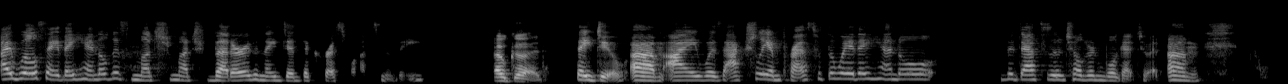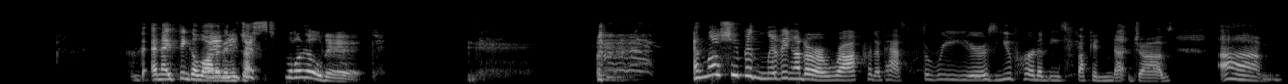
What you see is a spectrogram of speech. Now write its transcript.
I will say they handle this much much better than they did the Chris Watts movie. Oh, good. they do. Um, I was actually impressed with the way they handle the deaths of the children. We'll get to it. Um, and I think a lot of it you is that just spoiled it. unless you've been living under a rock for the past three years, you've heard of these fucking nut jobs. Um,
